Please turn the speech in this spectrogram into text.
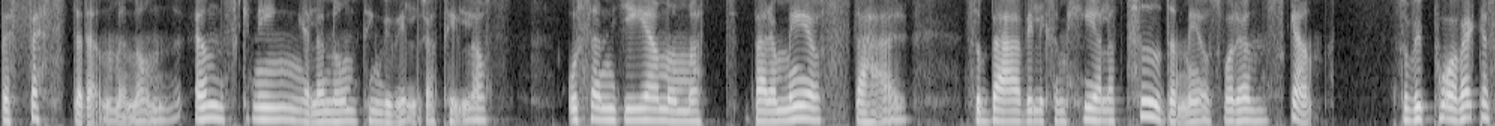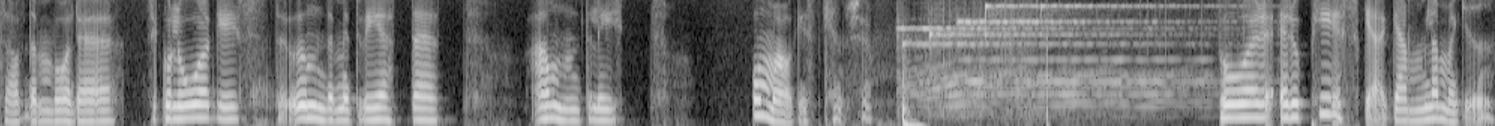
befäster den med någon önskning eller någonting vi vill dra till oss. Och sen genom att bära med oss det här så bär vi liksom hela tiden med oss vår önskan. Så vi påverkas av den både psykologiskt, undermedvetet, andligt och magiskt kanske. Vår europeiska gamla magi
